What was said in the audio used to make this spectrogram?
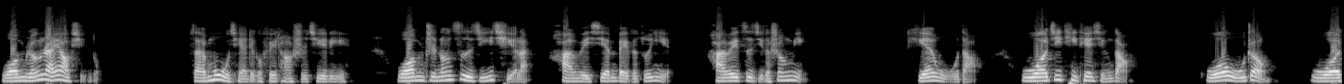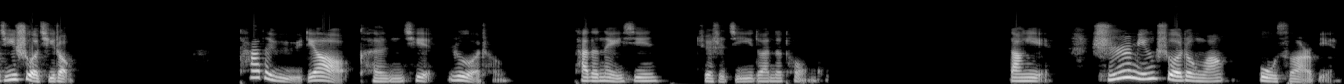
我们仍然要行动。在目前这个非常时期里，我们只能自己起来捍卫先辈的尊严，捍卫自己的生命。天无道，我即替天行道；国无政，我即摄其政。他的语调恳切热诚，他的内心却是极端的痛苦。当夜，十名摄政王不辞而别。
